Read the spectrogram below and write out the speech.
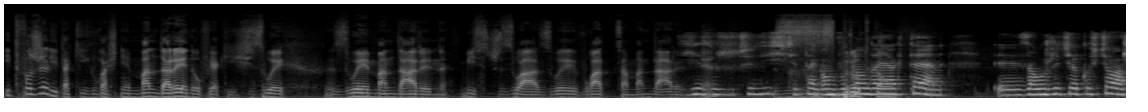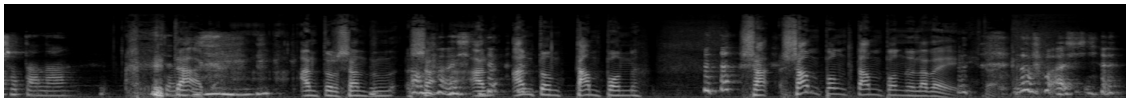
i tworzyli takich właśnie mandarynów jakichś złych, zły mandaryn, mistrz zła, zły władca mandaryn. Jezu, nie? rzeczywiście, z, tak, on wygląda jak ten, y, założyciel kościoła szatana. Tak. Anton Shandon, an, Anton Tampon Szampon Tampon Lavey. Tak. No właśnie.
